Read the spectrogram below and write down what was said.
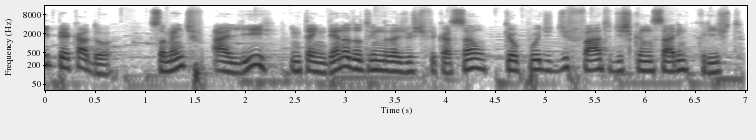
e pecador. Somente ali, entendendo a doutrina da justificação, que eu pude de fato descansar em Cristo,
